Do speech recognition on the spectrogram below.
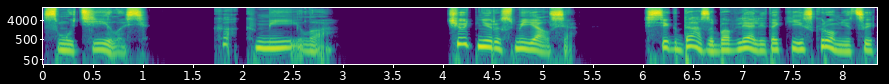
смутилась. Как мило. Чуть не рассмеялся. Всегда забавляли такие скромницы,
